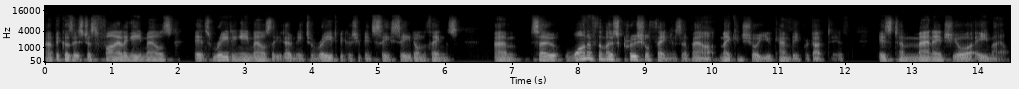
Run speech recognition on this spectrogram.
uh, because it's just filing emails, it's reading emails that you don't need to read because you've been CC'd on things. Um, so, one of the most crucial things about making sure you can be productive is to manage your email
